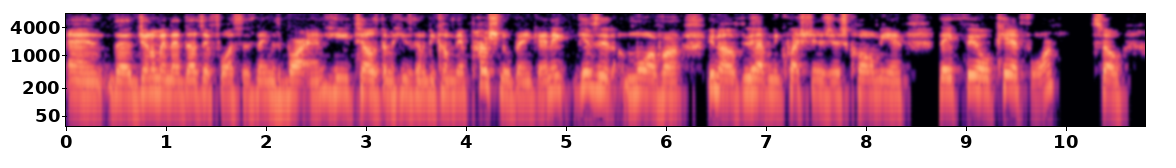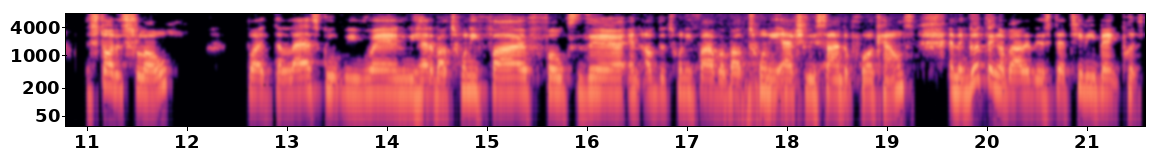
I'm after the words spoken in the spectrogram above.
And the gentleman that does it for us, his name is Barton. He tells them he's going to become their personal banker, and it gives it more of a, you know, if you have any questions, just call me, and they feel cared for. So it started slow but the last group we ran, we had about 25 folks there, and of the 25, about 20 actually signed up for accounts. And the good thing about it is that TD Bank puts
